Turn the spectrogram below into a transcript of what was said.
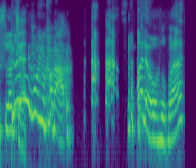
dislodge it. Before you come out. I know what'll work.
